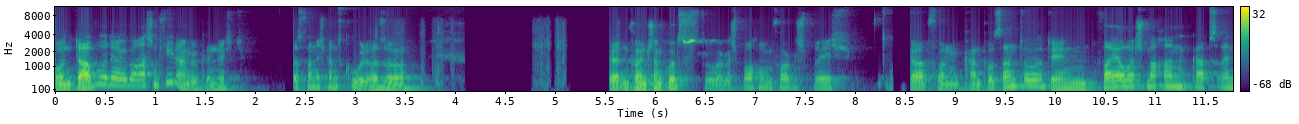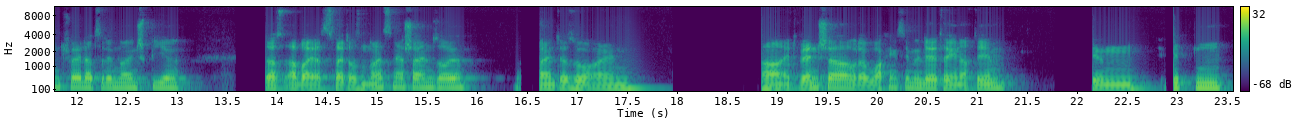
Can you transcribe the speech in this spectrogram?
Und da wurde überraschend viel angekündigt. Das fand ich ganz cool. Also, wir hatten vorhin schon kurz drüber gesprochen im Vorgespräch. Gab von Campo Santo, den Firewatch-Machern, gab es einen Trailer zu dem neuen Spiel, das aber erst 2019 erscheinen soll. Das scheint ja so ein ja, Adventure oder Walking Simulator, je nachdem, im Ägypten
